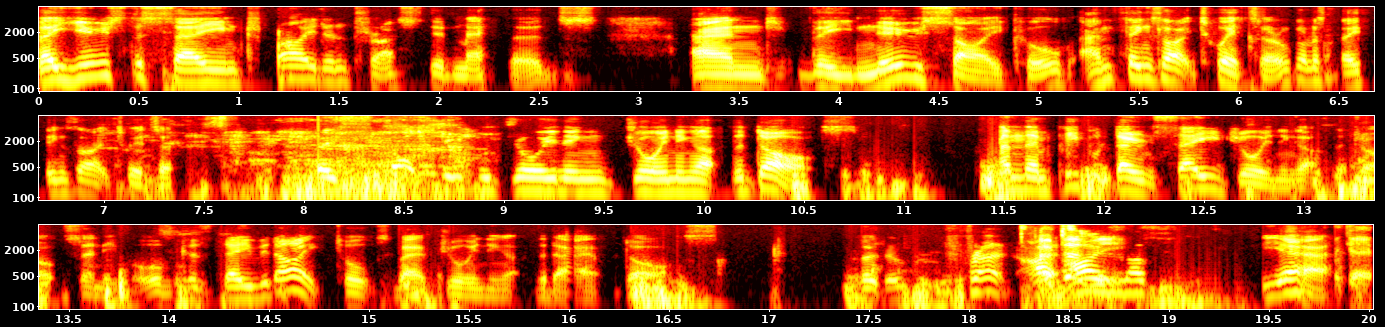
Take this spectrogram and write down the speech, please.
They used the same tried and trusted methods, and the news cycle and things like Twitter. I've got to say things like Twitter. They stop people joining joining up the dots. And then people don't say joining up the dots anymore because David Icke talks about joining up the dots. But uh, Fran, Oh, I, I love, yeah. Okay.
